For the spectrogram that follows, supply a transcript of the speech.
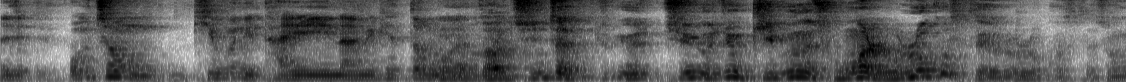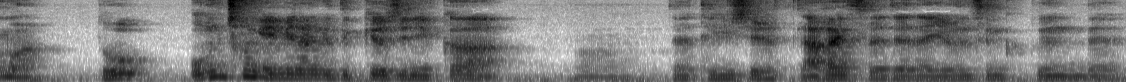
이제 엄청 기분이 다이나믹했던 것 어, 같아요. 나 진짜 요, 요즘 기분은 정말 롤러코스터예요 롤러코스터 정말 너 엄청 예민한 게 느껴지니까 어. 내가 대기실에 나가 있어야 되나 이런 생각도 했는데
